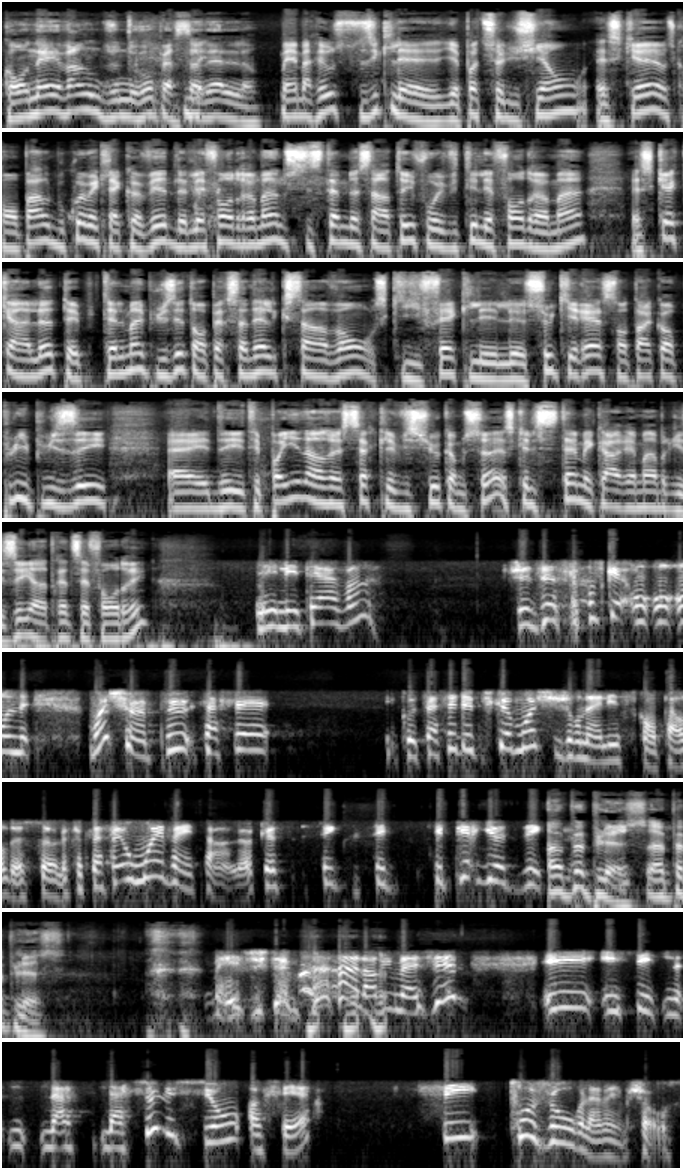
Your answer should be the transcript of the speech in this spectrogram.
qu'on invente du nouveau personnel. là. Mais Mario, si tu dis qu'il n'y a pas de solution, est-ce que, parce qu'on parle beaucoup avec la COVID, de l'effondrement du système de santé, il faut éviter l'effondrement. Est-ce que quand là, tu as tellement épuisé ton personnel qui s'en vont, ce qui fait que les, le- ceux qui restent sont encore plus épuisés, euh, des- t'es pogné dans un cercle vicieux comme ça, est-ce que le système est carrément brisé, en train de s'effondrer? Mais il était avant. Je veux dire, parce que on, on, on est- moi, je suis un peu. Ça fait. Écoute, ça fait depuis que moi je suis journaliste qu'on parle de ça. Là. Fait que ça fait au moins 20 ans là, que c'est, périodique. Un peu plus, un peu plus. Ben justement, alors imagine. Et, et c'est la, la solution offerte, c'est toujours la même chose.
